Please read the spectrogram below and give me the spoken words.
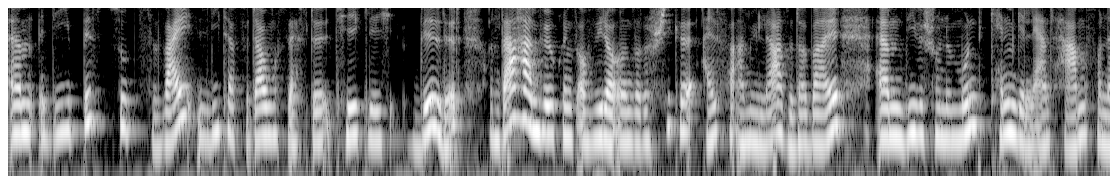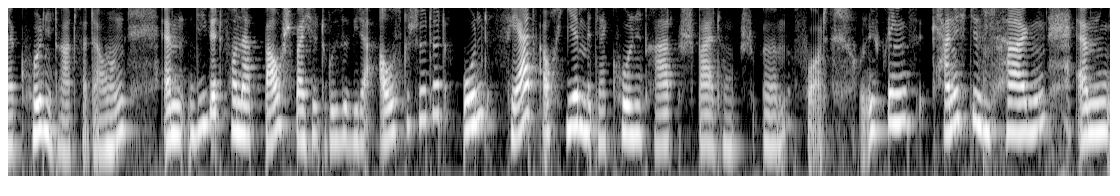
ähm, die bis zu zwei Liter Verdauungssäfte täglich bildet. Und da haben wir übrigens auch wieder unsere schicke Alpha-Amylase dabei, ähm, die wir schon im Mund kennengelernt haben von der Kohlenhydratverdauung. Ähm, die wird von der Bauchspeicheldrüse wieder ausgeschüttet und fährt auch hier mit der Kohlenhydratspaltung ähm, fort. Und übrigens kann ich dir sagen, ähm,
